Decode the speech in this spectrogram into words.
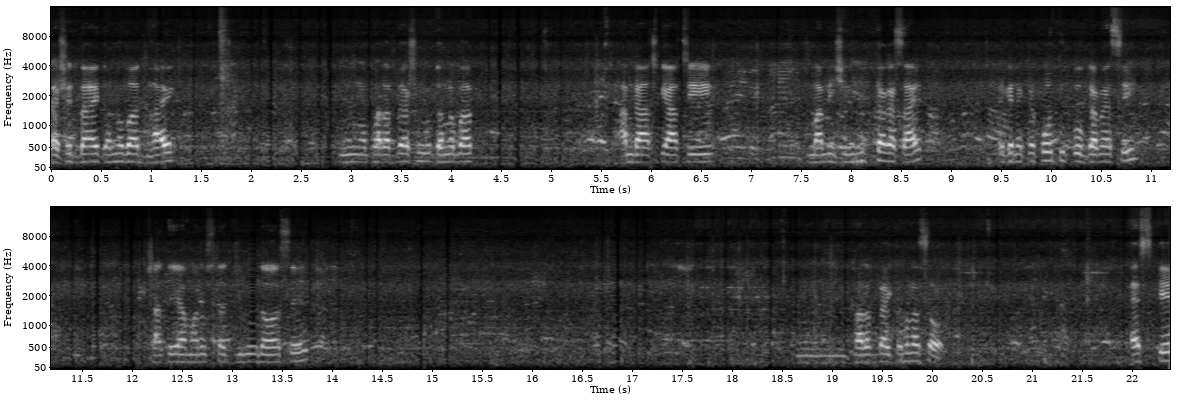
রাশেদ ভাই, ধন্যবাদ ভাই। ফারাদ ভাই অসংখ্য ধন্যবাদ। আমরা আজকে আছি মামি সিং মুক্তাগাছায়। এখানে একটা কৌতুক প্রোগ্রামে আছি। সাথে আমার উস্তাদ জীবন দেওয়া আছে। ফারাদ ভাই, কেমন আছো? এসকে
